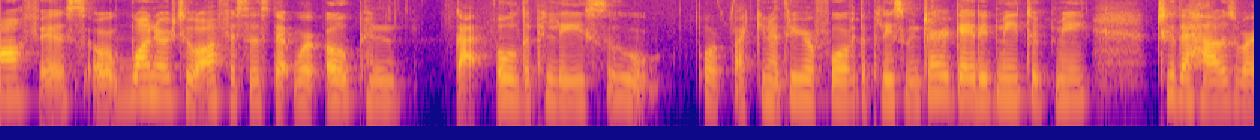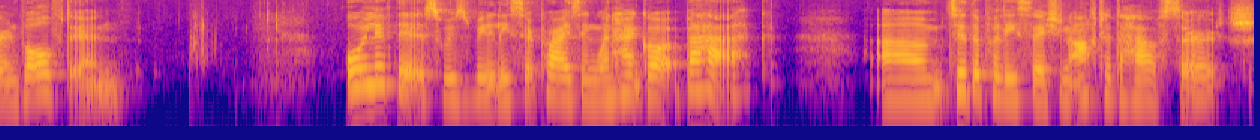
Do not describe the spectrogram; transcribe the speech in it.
office or one or two offices that were open that all the police who or like you know three or four of the police who interrogated me took me to the house were involved in all of this was really surprising when i got back um, to the police station after the house search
